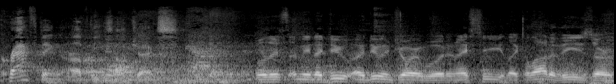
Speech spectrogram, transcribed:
crafting of these objects. Well, there's. I mean, I do. I do enjoy wood, and I see like a lot of these are.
